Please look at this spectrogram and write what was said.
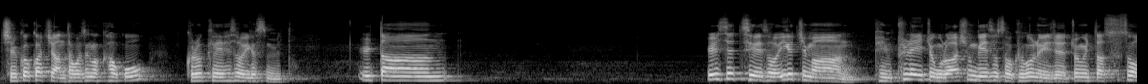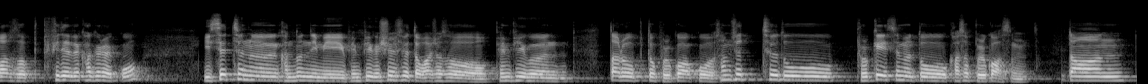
질 것 같지 않다고 생각하고 그렇게 해서 이겼습니다. 일단 1세트에서 이겼지만 빈 플레이적으로 아쉬운 게 있어서 그거는 이제 좀 이따 숙소 가서 피드백 하기로 했고 2세트는 감독님이 뱀픽을 실수했다고 하셔서 뱀픽은 따로 또 볼 것 같고 3세트도 볼 게 있으면 또 가서 볼 것 같습니다. 일단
